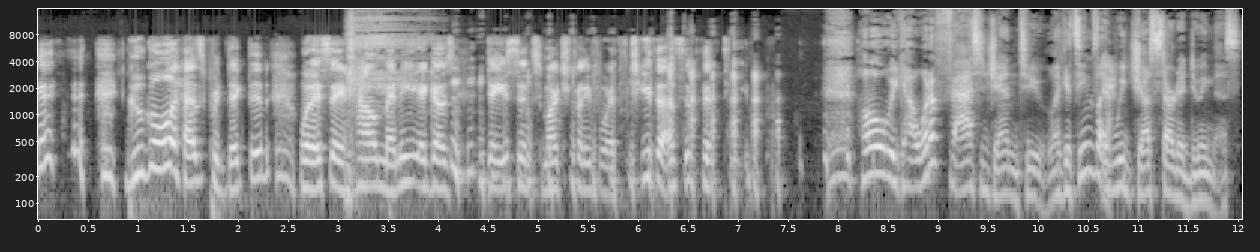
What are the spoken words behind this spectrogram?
Google has predicted when I say how many, it goes days since March 24th, 2015. holy cow! What a fast gen too. Like it seems like Yeah. we just started doing this.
